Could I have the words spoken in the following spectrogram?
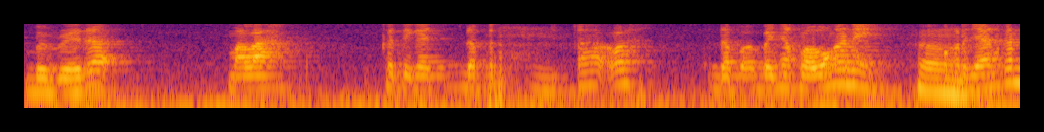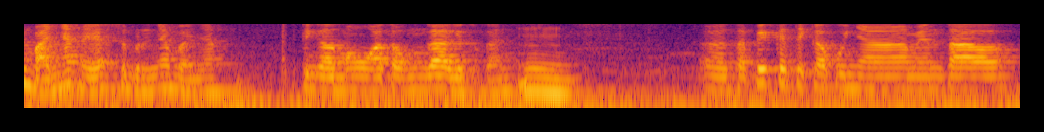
berbeda malah ketika dapat ah, apa dapat banyak lowongan nih. Hmm. pekerjaan kan banyak ya sebenarnya banyak. Tinggal mau atau enggak gitu kan. Hmm. Eh, tapi ketika punya mental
